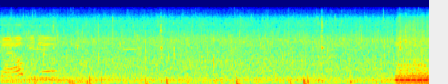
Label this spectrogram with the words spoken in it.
Can I help you, do?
